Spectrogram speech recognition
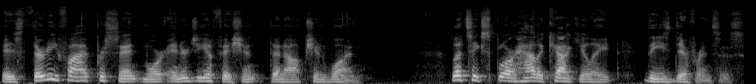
is 35% more energy efficient than option 1. Let's explore how to calculate these differences.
